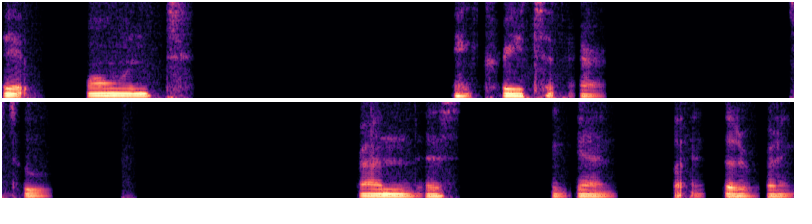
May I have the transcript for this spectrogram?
It won't. It creates an error run this again, but instead of running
